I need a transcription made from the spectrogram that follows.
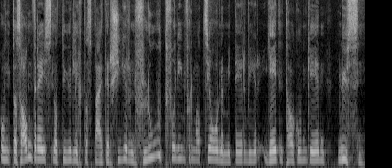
Und das andere ist natürlich, dass bei der schieren Flut von Informationen, mit der wir jeden Tag umgehen müssen,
